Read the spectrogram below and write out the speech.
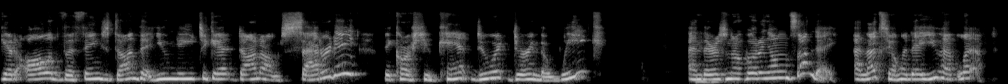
get all of the things done that you need to get done on Saturday because you can't do it during the week. And mm-hmm. there's no voting on Sunday. And that's the only day you have left.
